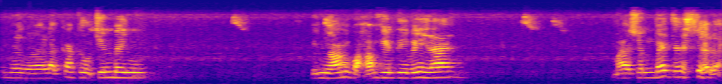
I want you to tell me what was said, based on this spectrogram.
Bây giờ là các cựu chiến binh cái nhóm của hóng phim tv đấy mai xuân bích thế là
